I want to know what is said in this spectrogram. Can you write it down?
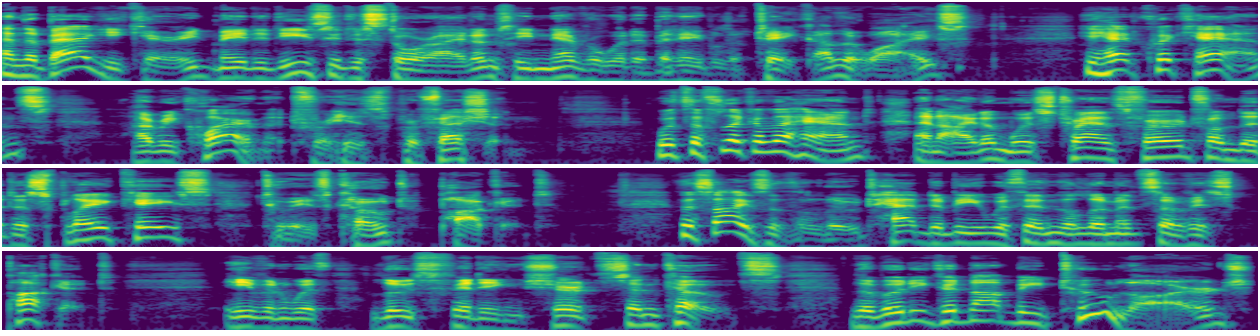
And the bag he carried made it easy to store items he never would have been able to take otherwise. He had quick hands, a requirement for his profession. With the flick of a hand, an item was transferred from the display case to his coat pocket. The size of the loot had to be within the limits of his pocket. Even with loose fitting shirts and coats, the booty could not be too large,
